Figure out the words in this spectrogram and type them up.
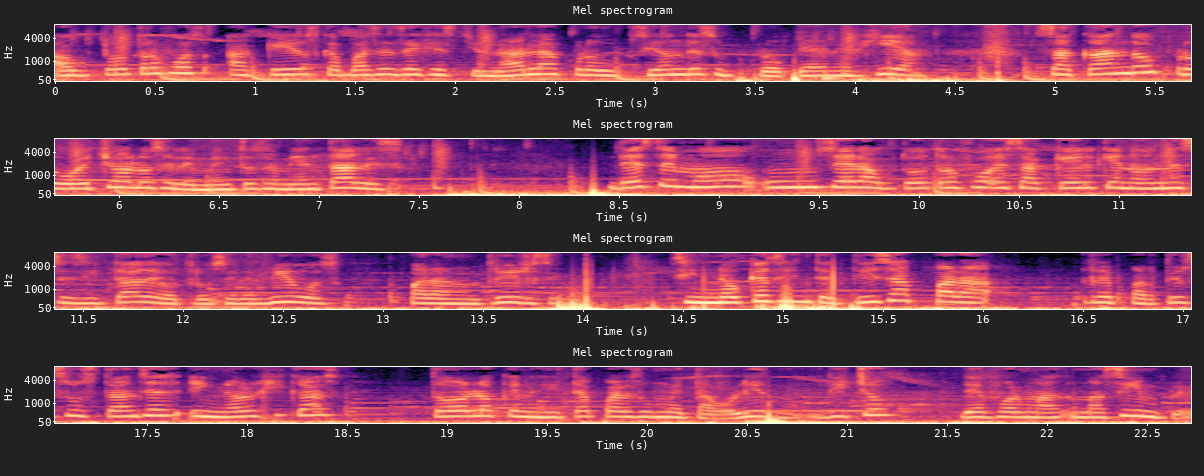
autótrofos aquellos capaces de gestionar la producción de su propia energía, sacando provecho a los elementos ambientales. De este modo, un ser autótrofo es aquel que no necesita de otros seres vivos para nutrirse, sino que sintetiza para repartir sustancias inórgicas todo lo que necesita para su metabolismo, dicho de forma más simple.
